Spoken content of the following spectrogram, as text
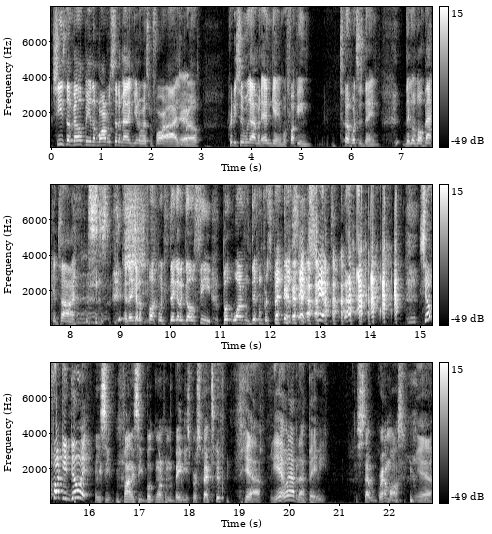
She's developing the Marvel Cinematic Universe before our eyes, Yeah. bro. Pretty soon we're gonna have an end game with fucking what's his name? They're gonna go back in time and they're gonna fuck with they're gonna go see book one from different perspectives and shit. She'll fucking do it. And you see finally see book one from the baby's perspective. Yeah. Yeah, what happened to that baby? Just that with grandma's. Yeah,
